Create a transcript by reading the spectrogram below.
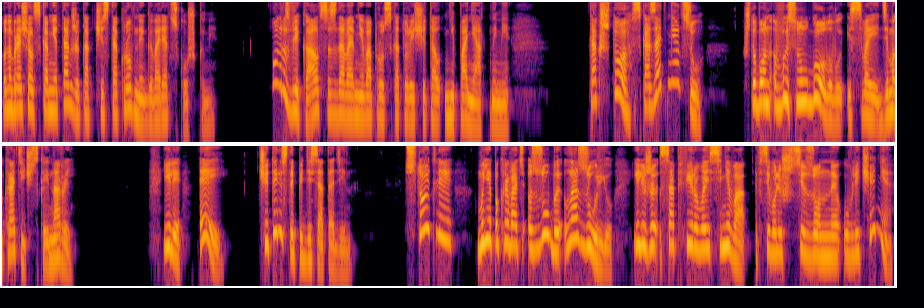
Он обращался ко мне так же, как чистокровные говорят с кошками. Он развлекался, задавая мне вопросы, которые считал непонятными — так что, сказать мне отцу, чтобы он высунул голову из своей демократической норы? Или, эй, 451, стоит ли мне покрывать зубы лазурью или же сапфировая синева всего лишь сезонное увлечение?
